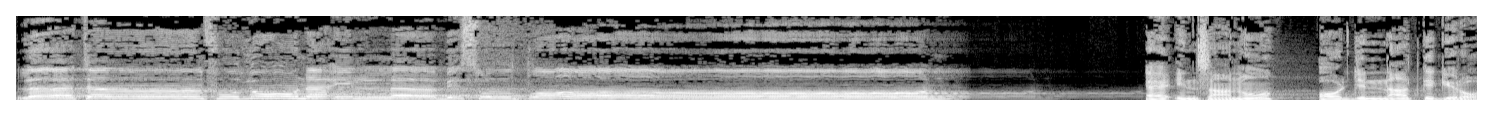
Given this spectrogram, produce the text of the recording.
لا تنفذون إلا بسلطان. اے انسانوں اور جنات کے گروہ،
